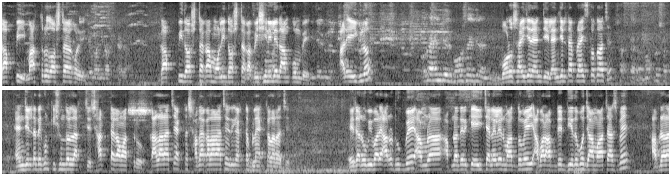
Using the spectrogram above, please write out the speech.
গাপ্পি মাত্র দশ টাকা করে। গাপ্পি দশ টাকা মলি দশ টাকা বেশি নিলে দাম কমবে। আর এইগুলো? বড় সাইজের অ্যাঞ্জেল। বড় সাইজের অ্যাঞ্জেল। অ্যাঞ্জেলটার প্রাইস কত আছে? অ্যাঞ্জেলটা দেখুন কি সুন্দর লাগছে ষাট টাকা মাত্র। কালার আছে একটা সাদা কালার আছে ওইদিকে একটা ব্ল্যাক কালার আছে। এটা রবিবারে আরও ঢুকবে। আমরা আপনাদেরকে এই চ্যানেলের মাধ্যমেই আবার আপডেট দিয়ে দেবো যা মাছ আসবে। আপনারা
